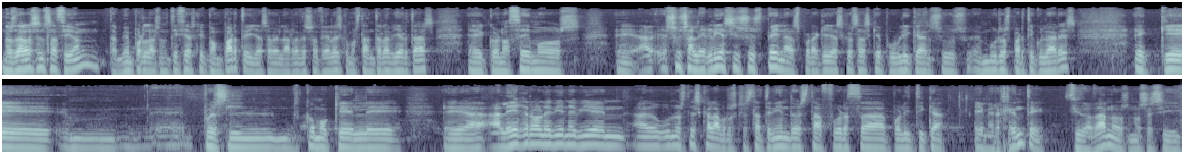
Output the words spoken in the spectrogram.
Nos da la sensación, también por las noticias que comparte, y ya saben, las redes sociales como están tan abiertas, eh, conocemos eh, sus alegrías y sus penas por aquellas cosas que publican sus muros particulares, eh, que mm, pues como que le eh, ¿Alegra o le viene bien a algunos descalabros que está teniendo esta fuerza política emergente, Ciudadanos? No sé si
